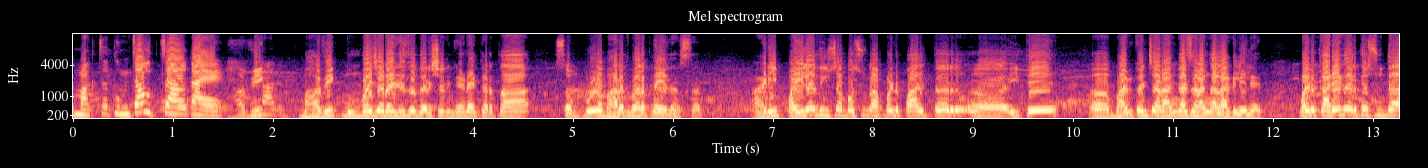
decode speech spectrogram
मागचा तुमचा उत्साह काय आहे? भाविक भाविक मुंबईच्या राजाचं दर्शन घेण्याकरता संपूर्ण भारतभरातनं येत असतात. आणि पहिल्या दिवसापासून आपण पाहाल तर इथे भाविकांच्या रांगाच रांगा लागलेल्या आहेत. पण कार्यकर्ते सुद्धा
